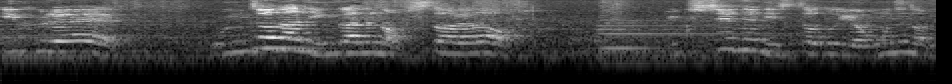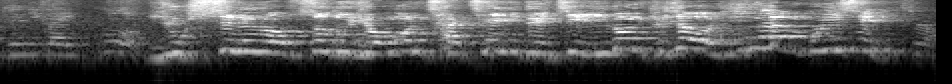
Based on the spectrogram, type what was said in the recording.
이 글에 온전한 인간은 없어요. 육신은 있어도 영혼은 없는 이가 있고 육신은 없어도 영혼 자체인이 되지 이건 그저 인간 무의식 그죠?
